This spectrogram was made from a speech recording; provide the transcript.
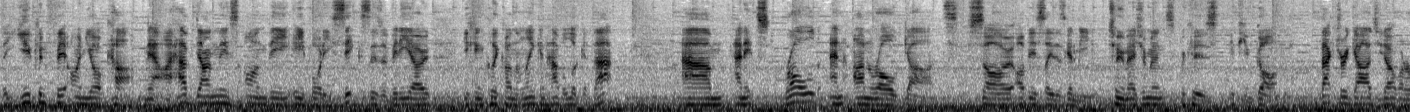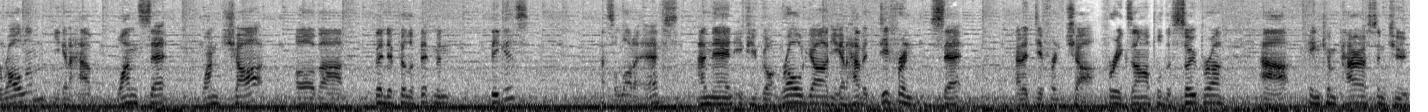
that you can fit on your car. Now, I have done this on the E46. There's a video, you can click on the link and have a look at that. Um, and it's rolled and unrolled guards. So obviously there's gonna be two measurements because if you've got factory guards, you don't wanna roll them. You're gonna have one set, one chart of uh, fender filler fitment figures. That's a lot of Fs. And then if you've got rolled guard, you're gonna have a different set and a different chart. For example, the Supra, uh, in comparison to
